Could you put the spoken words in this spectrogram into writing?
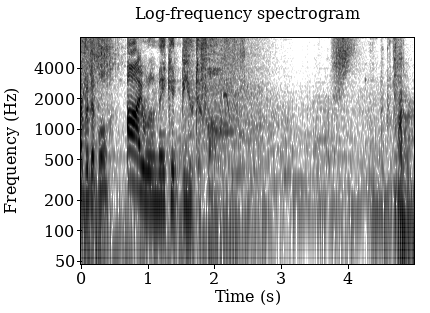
Inevitable. I will make it beautiful. Whatever.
